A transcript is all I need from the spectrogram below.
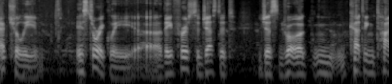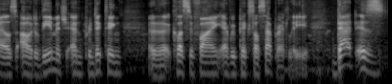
Actually, historically, uh, they first suggested just draw, uh, cutting tiles out of the image and predicting, uh, classifying every pixel separately. That is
